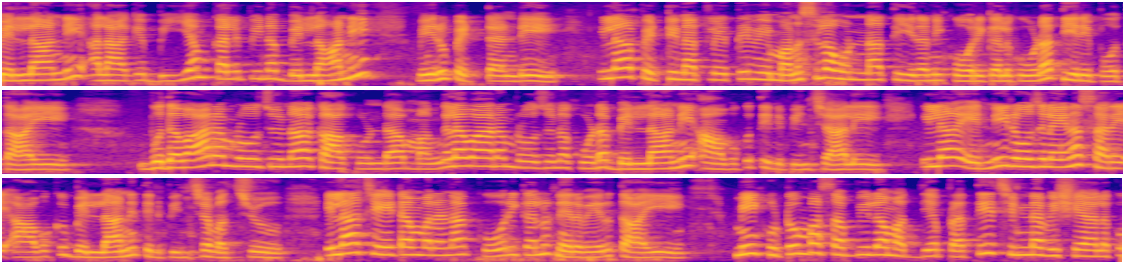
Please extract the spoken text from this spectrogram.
బెల్లాన్ని అలాగే బియ్యం కలిపిన బెల్లాన్ని మీరు పెట్టండి. ఇలా పెట్టినట్లయితే మీ మనసులో ఉన్న తీరని కోరికలు కూడా తీరిపోతాయి. బుధవారం రోజున కాకుండా మంగళవారం రోజున కూడా బెల్లాన్ని ఆవుకు తినిపించాలి. ఇలా ఎన్ని రోజులైనా సరే ఆవుకు బెల్లాన్ని తినిపించవచ్చు. ఇలా చేయటం వలన కోరికలు నెరవేరుతాయి. మీ కుటుంబ సభ్యుల మధ్య ప్రతి చిన్న విషయాలకు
